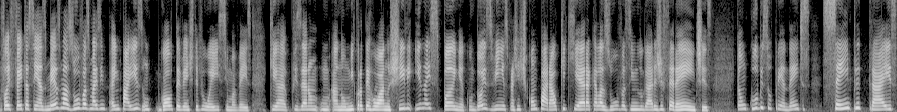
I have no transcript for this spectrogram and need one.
foi feito assim, as mesmas uvas, mas em, em país, um, igual teve, a gente teve o Ace uma vez, que ah, fizeram um, ah, no microterroir no Chile e na Espanha, com dois vinhos para a gente comparar o que, que era aquelas uvas em lugares diferentes. Então, o Clube Surpreendentes sempre traz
